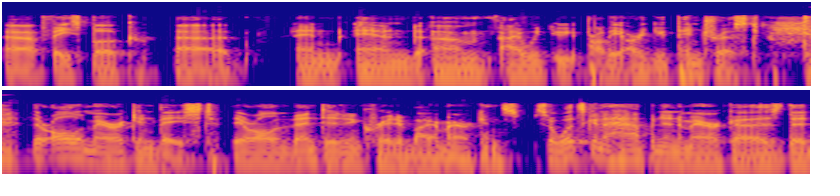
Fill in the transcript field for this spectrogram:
uh, Facebook, uh, and and um, I would probably argue Pinterest. Mm-hmm. They're all American based. They are all invented and created by Americans. So what's going to happen in America is that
